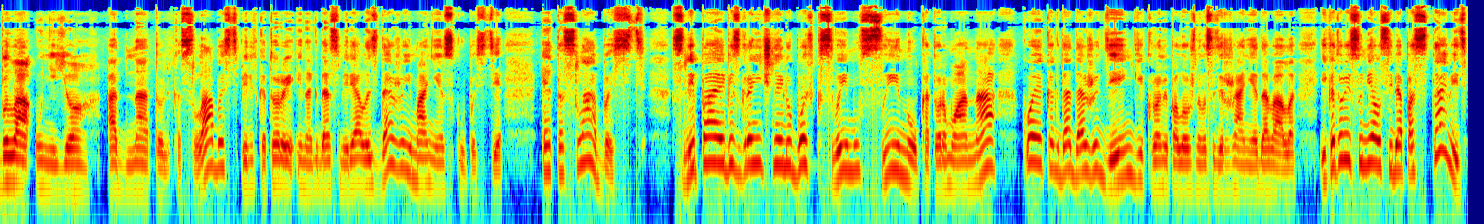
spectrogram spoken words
Была у нее одна только слабость, перед которой иногда смирялась даже и мания скупости. Эта слабость, слепая безграничная любовь к своему сыну, которому она кое-когда даже деньги, кроме положенного содержания, давала, и который сумел себя поставить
